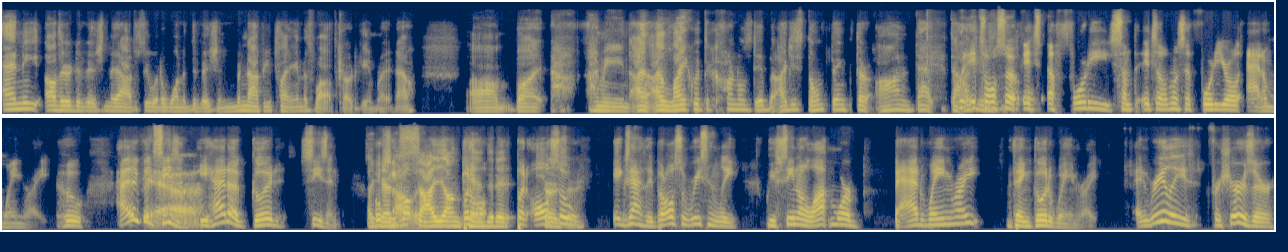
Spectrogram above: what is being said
any other division, they obviously would have won a division. Would not be playing in this wild card game right now. Um, but I mean, I, I like what the Cardinals did, but I just don't think they're on that. But it's also level. it's a 40 something it's almost a 40 year old Adam Wainwright who had a good season. He had a good season. against we've- Cy Young but al- candidate. but also Scherzer. exactly, but also recently we've seen a lot more bad Wainwright than good Wainwright. And really for Scherzer,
